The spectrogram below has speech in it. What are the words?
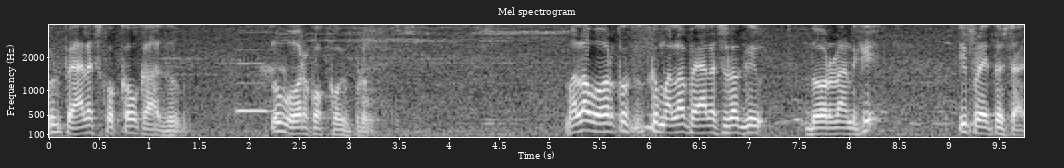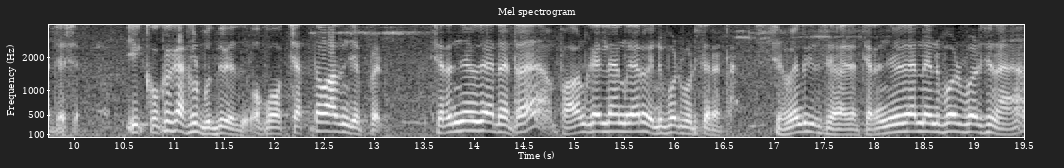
ఇప్పుడు ప్యాలెస్ కుక్కవు కాదు. నువ్వు ఊరకొక్కవు ఇప్పుడు. మళ్ళీ ఊరకొక్కకి మళ్ళీ ప్యాలెస్లోకి దూరడానికి ఈ ప్రయత్నం స్టార్ట్ చేశాను ఈ కుక్కకి అసలు బుద్ధి లేదు. ఒక చెత్తవాదం చెప్పాడు. చిరంజీవి గారినట పవన్ కళ్యాణ్ గారు ఎన్నిపోటు పొడిచారట. శివునికి చిరంజీవి గారిని ఎన్నిపోటు పొడిచిన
